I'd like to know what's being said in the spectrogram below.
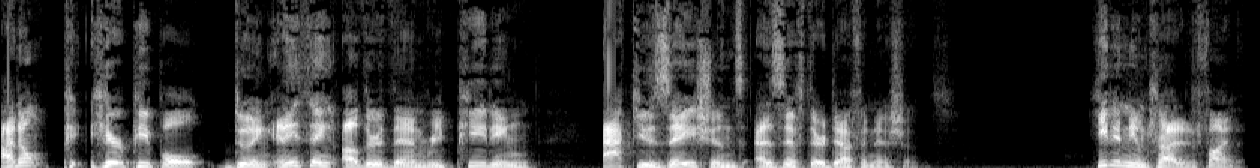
I don't p- hear people doing anything other than repeating accusations as if they're definitions. He didn't even try to define it.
